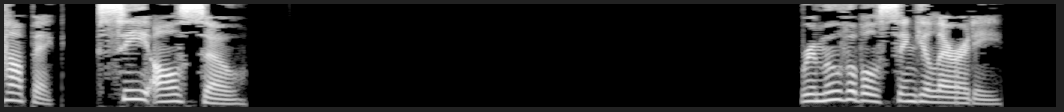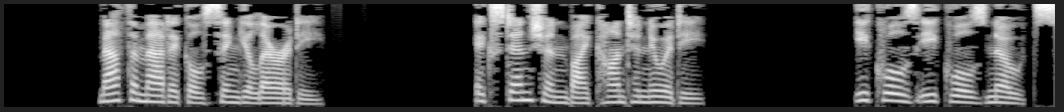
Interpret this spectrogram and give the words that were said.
Topic. See also. Removable singularity. Mathematical singularity. Extension by continuity. Notes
